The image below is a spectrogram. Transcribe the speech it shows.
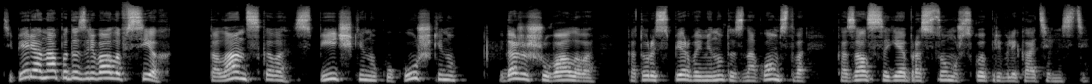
Теперь она подозревала всех — Таланского, Спичкину, Кукушкину и даже Шувалова, который с первой минуты знакомства казался ей образцом мужской привлекательности.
